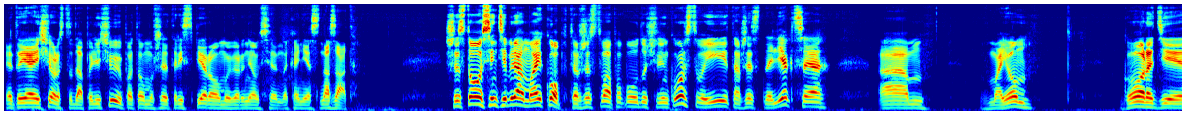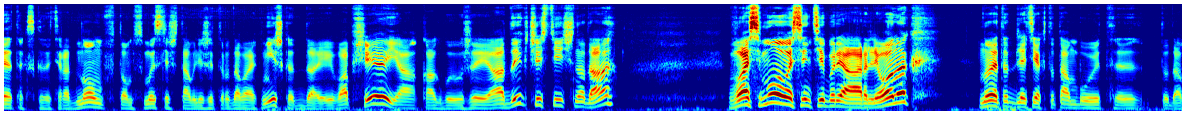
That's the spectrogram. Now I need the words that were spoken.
Это я еще раз туда полечу, и потом уже 31 мы вернемся, наконец, назад. 6 сентября Майкоп, торжества по поводу членкорства и торжественная лекция в моем городе, так сказать, родном, в том смысле, что там лежит трудовая книжка, да и вообще я как бы уже и адык частично, да. 8 сентября Орленок, но это для тех, кто там будет, э, туда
